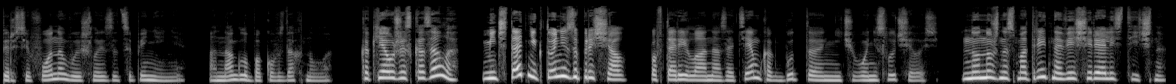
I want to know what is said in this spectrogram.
Персефона вышла из оцепенения. Она глубоко вздохнула. Как я уже сказала, мечтать никто не запрещал, повторила она затем, как будто ничего не случилось. Но нужно смотреть на вещи реалистично.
